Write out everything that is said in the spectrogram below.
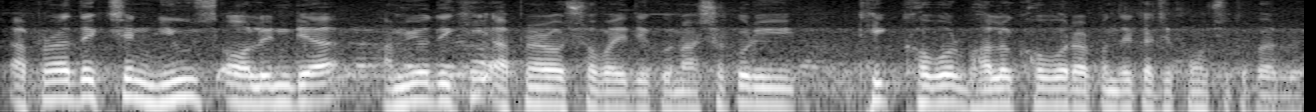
আপনারা দেখছেন নিউজ অল ইন্ডিয়া আমিও দেখি, আপনারাও সবাই দেখুন। আশা করি ঠিক খবর, ভালো খবর আপনাদের কাছে পৌঁছতে পারবে।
